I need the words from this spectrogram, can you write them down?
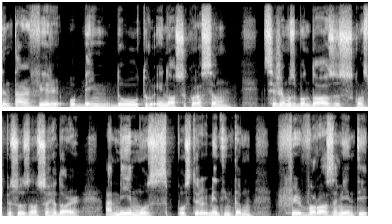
tentar ver o bem do outro em nosso coração. Sejamos bondosos com as pessoas ao nosso redor. Amemos posteriormente, então, fervorosamente,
